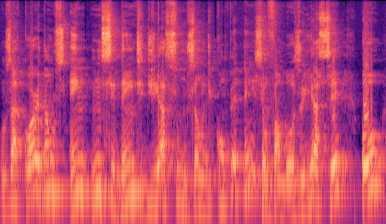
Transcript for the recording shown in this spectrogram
Os acórdãos em incidente de assunção de competência, o famoso IAC, ou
